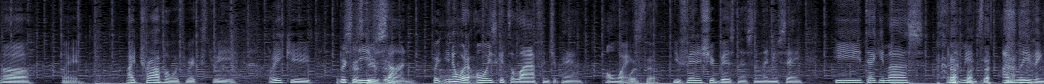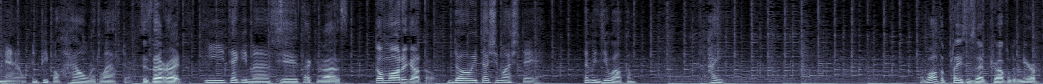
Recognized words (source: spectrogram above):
uh, wait. I travel with Rick Steves. Riku, Riku Steve's son. But you know what always gets a laugh in Japan? Always. What's that? You finish your business and then you say, Itekimasu. And that means I'm leaving now. And people howl with laughter. Is that right? Itekimasu. Itakimasu. Domo arigato. Do itashimashite. That means you're welcome. Hi. Of all the places I've traveled in Europe,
